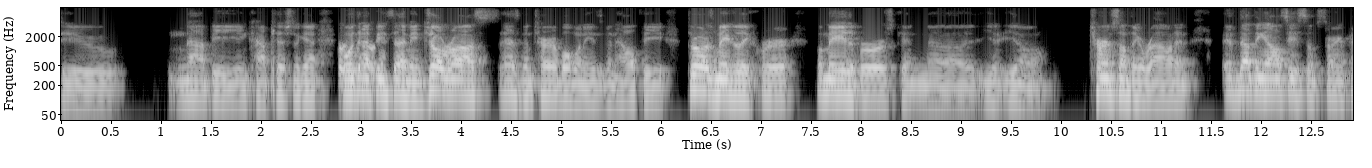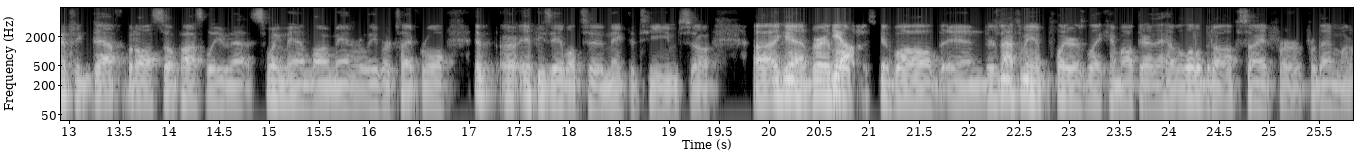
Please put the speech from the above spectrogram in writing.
to not be in competition again. For but with sure. that being said, I mean, Joe Ross has been terrible when he's been healthy throughout his major league career, but maybe the Brewers can, uh, you, you know, turn something around and if nothing else, he's some starting pitching depth, but also possibly even that swingman, longman reliever type role if if he's able to make the team. So uh, again, very little yeah. risk involved, and there's not too many players like him out there that have a little bit of upside for for that amount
